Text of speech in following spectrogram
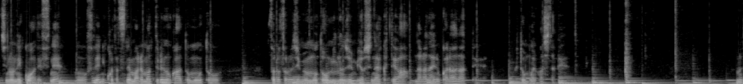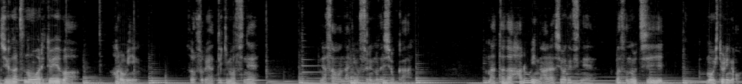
うちの猫はですね、もうすでにこたつで丸まってるのかと思うと、そろそろ自分も冬眠の準備をしなくてはならないのかななんて、ふと思いましたね。10月の終わりといえば、ハロウィン、そろそろやってきますね。皆さんは何をするのでしょうか。まあ、ただハロウィンの話はですね、まあ、そのうち、もう一人の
